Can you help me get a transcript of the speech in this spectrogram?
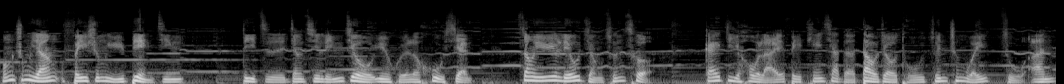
王重阳飞升于汴京，弟子将其灵柩运回了户县，葬于刘蒋村侧。该地后来被天下的道教徒尊称为祖安。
